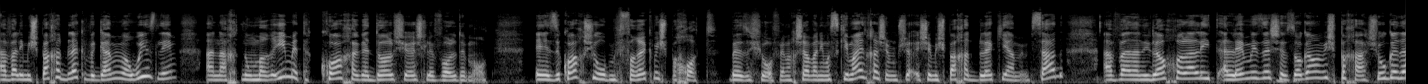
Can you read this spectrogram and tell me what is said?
אבל עם משפחת בלק וגם עם הוויזלים, אנחנו מראים את הכוח הגדול שיש לוולדמורט. אה, זה כוח שהוא מפרק משפחות באיזשהו אופן. עכשיו, אני מסכימה איתך שמש, שמשפחת בלק היא הממסד, אבל אני לא יכולה להתעלם מזה שזו גם המשפחה שהוא גדל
